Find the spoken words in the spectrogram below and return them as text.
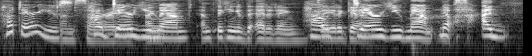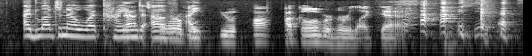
How dare you? I'm sorry. How dare you, I'm- ma'am? I'm thinking of the editing. How say it again. dare you, ma'am? No, I'd I'd love to know what kind That's of horrible. I you would talk over her like that. yes.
